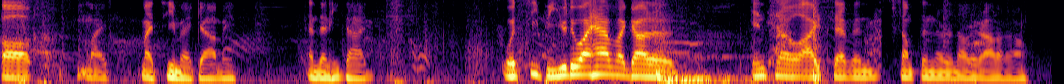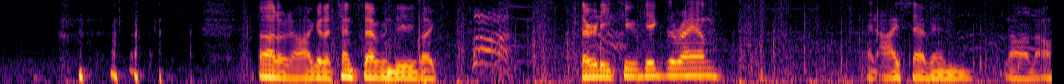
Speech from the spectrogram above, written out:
Oh, my my teammate got me. And then he died. What CPU do I have? I got a Intel i7 something or another. I don't know. I don't know. I got a 1070, like 32 gigs of RAM. An i7. I don't know.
